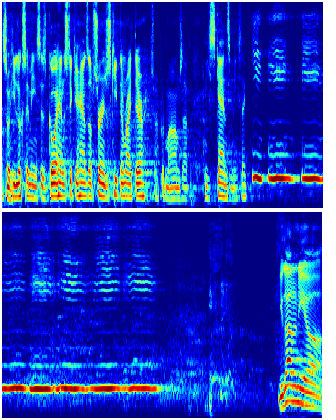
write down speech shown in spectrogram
So he looks at me and says, Go ahead and stick your hands up, sir, and just keep them right there. So I put my arms up, and he scans me. He's like, You got any, uh,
